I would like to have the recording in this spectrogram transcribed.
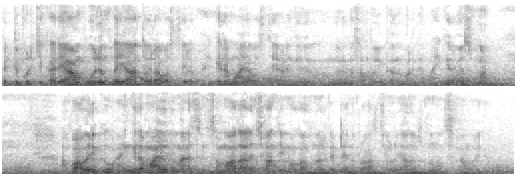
കെട്ടിപ്പിടിച്ച് കരയാൻ പോലും കഴിയാത്ത ഒരവസ്ഥയിൽ ഭയങ്കരമായ അവസ്ഥയാണ് ഇങ്ങനെ ഇങ്ങനെയൊക്കെ സംഭവിക്കുക എന്ന് പറഞ്ഞാൽ ഭയങ്കര വിഷമമാണ്. അപ്പോൾ അവർക്ക് ഭയങ്കരമായ ഒരു മനസ്സിന് സമാധാനം ശാന്തിയും അള്ളാഹു നൽകട്ടെ എന്ന് പ്രാർത്ഥിച്ചുകൊണ്ട് ഞാൻ നിർത്തുന്നു. അസ്സാം വലൈക്കും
